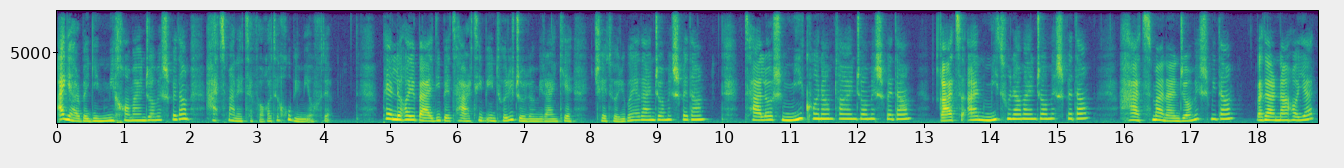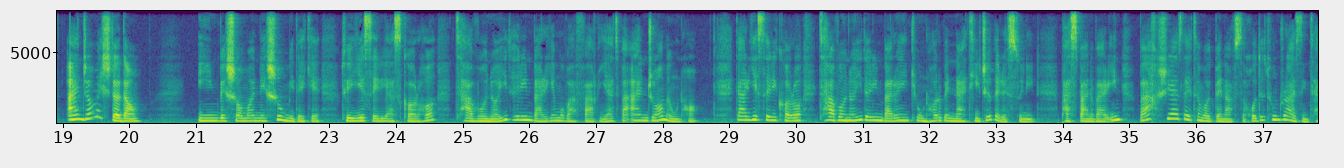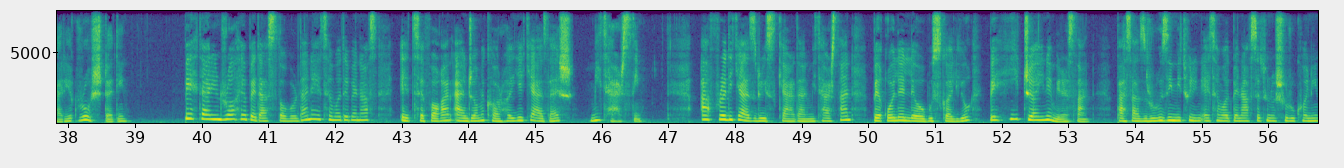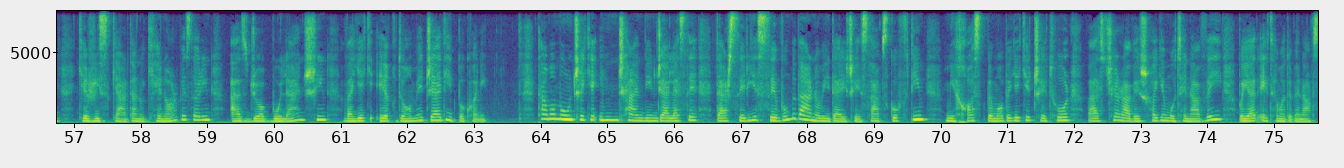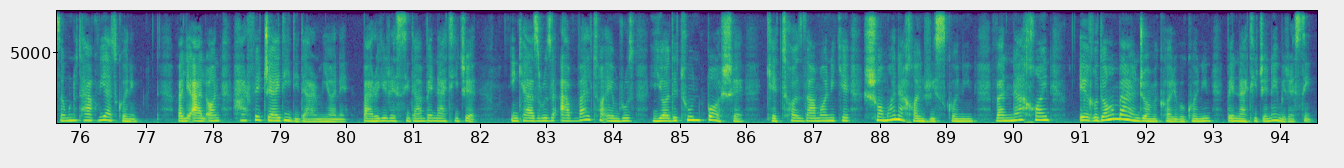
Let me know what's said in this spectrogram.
اگر بگین می‌خوام انجامش بدم حتما اتفاقات خوبی میافته. پله های بعدی به ترتیب اینطوری جلو میرن که چطوری باید انجامش بدم؟ تلاش می‌کنم تا انجامش بدم؟ قطعا می‌تونم انجامش بدم؟ حتما انجامش میدم و در نهایت انجامش دادم. این به شما نشون میده که توی یه سری از کارها توانایی دارین برای موفقیت و انجام اونها. در یه سری کارا توانایی دارین برای اینکه اونها رو به نتیجه برسونین. پس بنابراین بخشی از اعتماد به نفس خودتون رو از این طریق رشد دادین. بهترین راه به دست آوردن اعتماد به نفس اتفاقا انجام کارهایی که ازش میترسیم. افرادی که از ریسک کردن میترسن به قول لئوبوسکالیو به هیچ جایی نمی‌رسن. پس از روزی می‌تونین اعتماد به نفستون رو شروع کنین که ریسک کردن رو کنار بذارین از جا بلند شین و یک اقدام جدید بکنین. تمام اونچه که این چندین جلسه در سری سوم برنامه دریچه سبز گفتیم می‌خواست به ما بگه که چطور و از چه روش های متنوعی باید اعتماد به نفسمون رو تقویت کنیم. ولی الان حرف جدیدی در میانه برای رسیدن به نتیجه. اینکه از روز اول تا امروز یادتون باشه که تا زمانی که شما نخواین ریسک کنین و نخواین اقدام به انجام کاری بکنین به نتیجه نمی‌رسین.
